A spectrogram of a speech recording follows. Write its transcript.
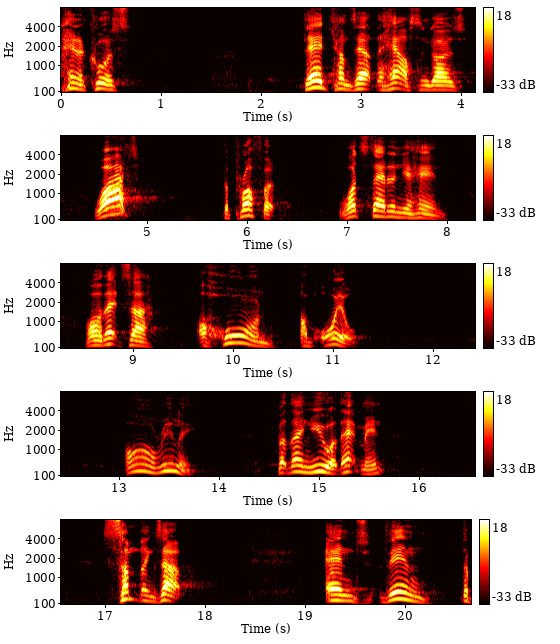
And of course, dad comes out the house and goes, What? The prophet, what's that in your hand? Oh, that's a, a horn of oil. Oh, really? But they knew what that meant. Something's up. And then the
